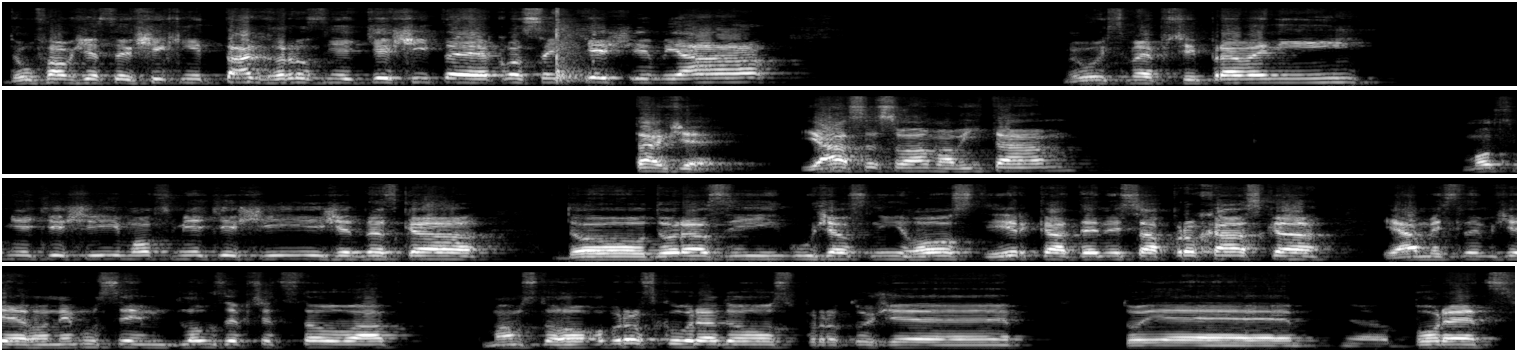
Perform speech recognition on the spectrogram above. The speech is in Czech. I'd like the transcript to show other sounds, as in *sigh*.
Doufám, že se všichni tak hrozně těšíte, jako se těším já. My už jsme připravení. Takže já se s váma vítám. Moc mě těší, moc mě těší, že dneska do, dorazí úžasný host Jirka Denisa Procházka. Já myslím, že ho nemusím dlouze představovat. Mám z toho obrovskou radost, protože to je eh, borec,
